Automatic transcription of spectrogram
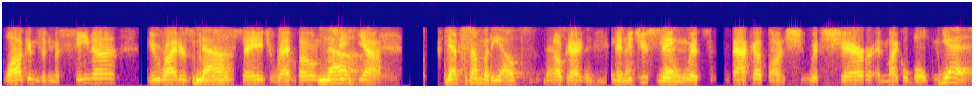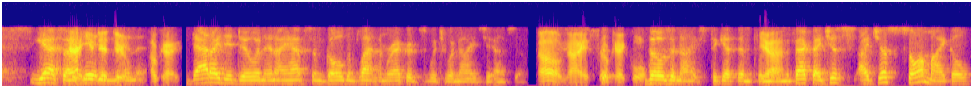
Loggins and Messina, New Riders of the No. Sage, Redbone. No. Yeah. that's somebody else. That's Okay. just, and know, did you yeah. sing with backup on Sh- with Cher and Michael Bolton? Yes, yes, I that did. you did and, do. and okay. that I did do, and, and I have some gold and platinum records, which were nice. Yeah, so Oh, nice. Okay, cool. those are nice to get them from Yeah. them. In fact, I just I just saw Michael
